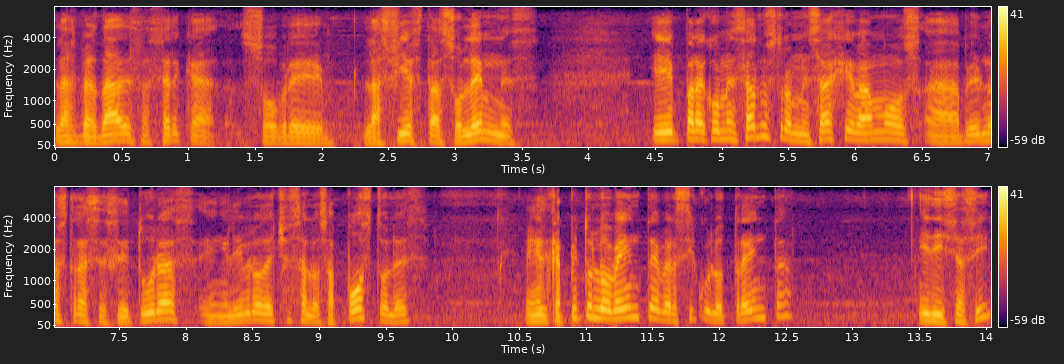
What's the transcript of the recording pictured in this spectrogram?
las verdades acerca sobre las fiestas solemnes. Eh, para comenzar nuestro mensaje vamos a abrir nuestras escrituras en el libro de Hechos a los Apóstoles, en el capítulo 20, versículo 30, y dice así,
